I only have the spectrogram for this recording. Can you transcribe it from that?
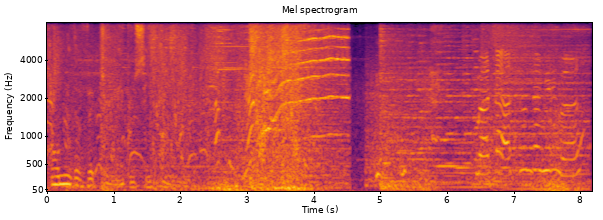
Only the victor may proceed onward.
